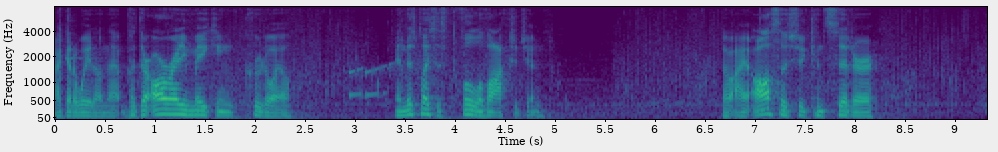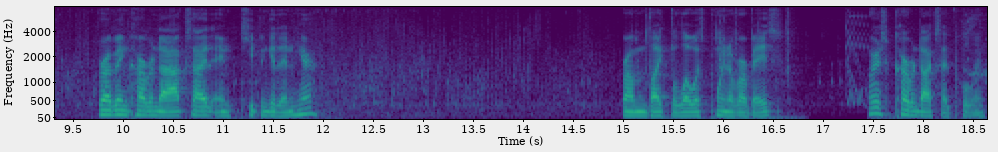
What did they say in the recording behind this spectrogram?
I gotta wait on that. But they're already making crude oil. And this place is full of oxygen. So I also should consider scrubbing carbon dioxide and keeping it in here. From like the lowest point of our base. Where's carbon dioxide pooling?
